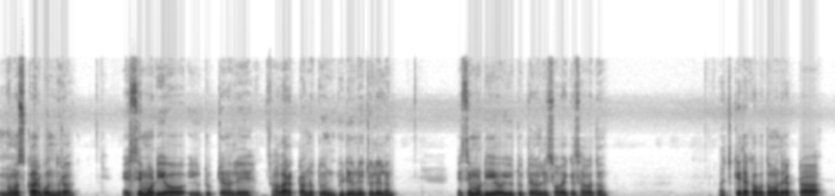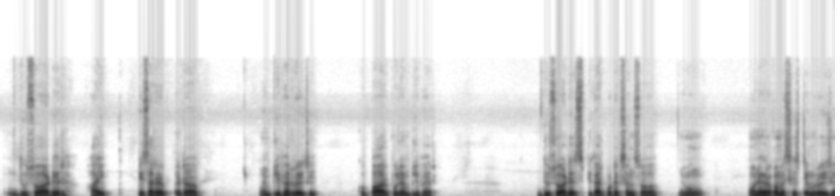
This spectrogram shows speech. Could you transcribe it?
নমস্কার বন্ধুরা এস এম অডিও ইউটিউব চ্যানেলে আবার একটা নতুন ভিডিও নিয়ে চলে এলাম। এস এম অডিও ইউটিউব চ্যানেলে সবাইকে স্বাগত আজকে দেখাবো তোমাদের একটা দুশো ওয়াটের হাই প্রেসারের এটা অ্যাম্পলিফায়ার রয়েছে, খুব পাওয়ারফুল অ্যাম্পলিফায়ার দুশো ওয়াটের স্পিকার প্রোটেকশন সহ এবং অনেক রকমের সিস্টেম রয়েছে।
